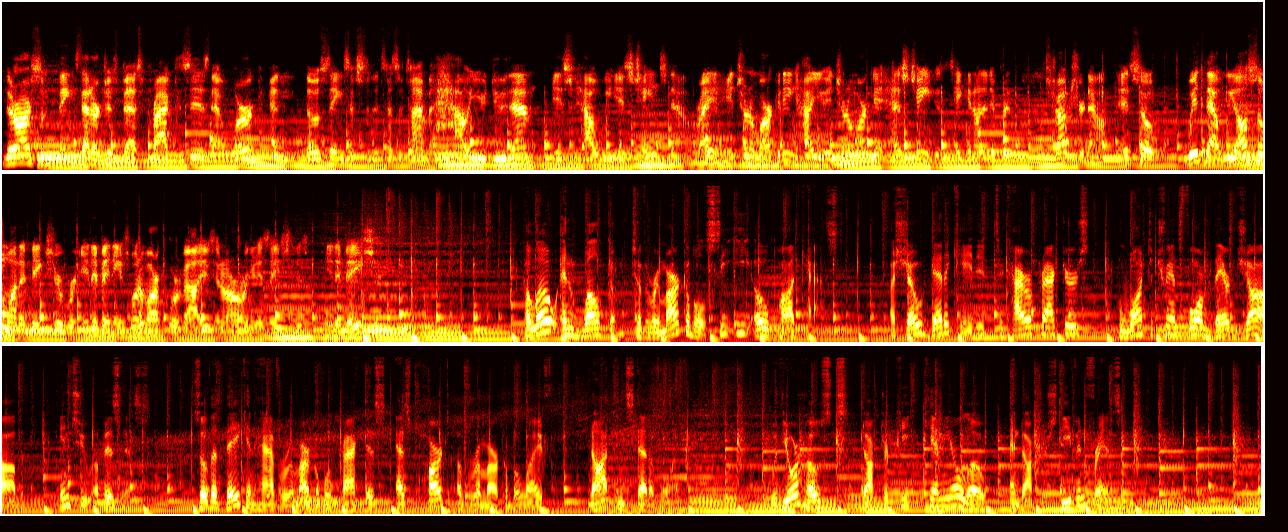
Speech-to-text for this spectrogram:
there are some things that are just best practices that work and those things have stood the test of time but how you do them is how we is changed now right? Internal marketing how you internal market has changed. It's taken on a different structure now. And so with that we also want to make sure we're innovating. It's one of our core values in our organization is innovation. Hello and welcome to the remarkable ceo podcast a show dedicated to chiropractors who want to transform their job into a business so that they can have a remarkable practice as part of a remarkable life, not instead of one. With your hosts, Dr. Pete Camiolo and Dr. Stephen Franson.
